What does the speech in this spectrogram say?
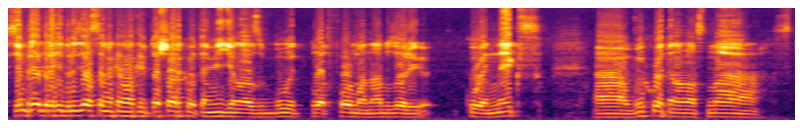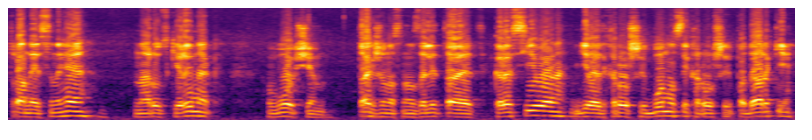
Всем привет, дорогие друзья, с вами канал CryptoShark. В этом видео у нас будет платформа на обзоре CoinEx. А, выходит она у нас на страны СНГ, на русский рынок. В общем, также у нас она залетает красиво, делает хорошие бонусы, хорошие подарки.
